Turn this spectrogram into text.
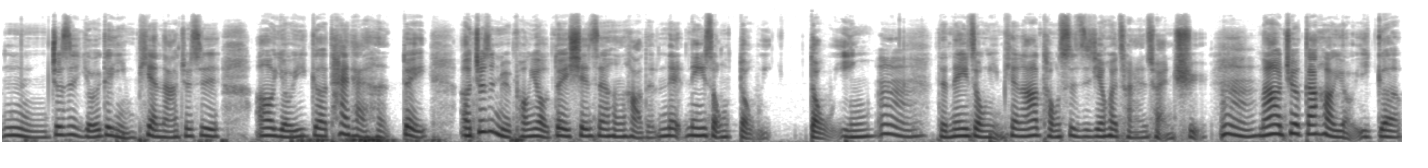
嗯，就是有一个影片啊，就是哦、呃、有一个太太很对呃，就是女朋友对先生很好的那那一种抖音。抖音嗯。的那一种影片，嗯、然后同事之间会传来传去，嗯，然后就刚好有一个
